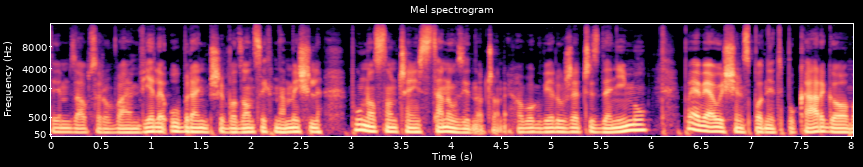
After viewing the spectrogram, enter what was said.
tym zaobserwowałem wiele ubrań przywodzących na myśl północną część Stanów Zjednoczonych. Obok wielu rzeczy z denimu pojawiały się spodnie typu cargo,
